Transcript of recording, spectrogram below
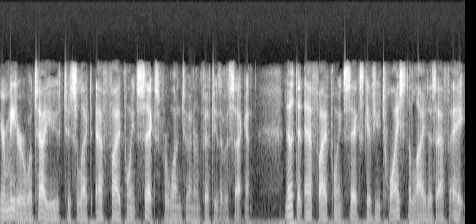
your meter will tell you to select f5.6 for 1 250th of a second. Note that f5.6 gives you twice the light as f8,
